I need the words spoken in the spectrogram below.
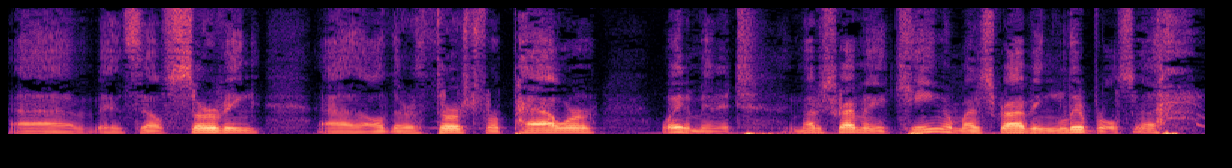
and self-serving. all their thirst for power. Wait a minute, am I describing a king or am I describing liberals?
